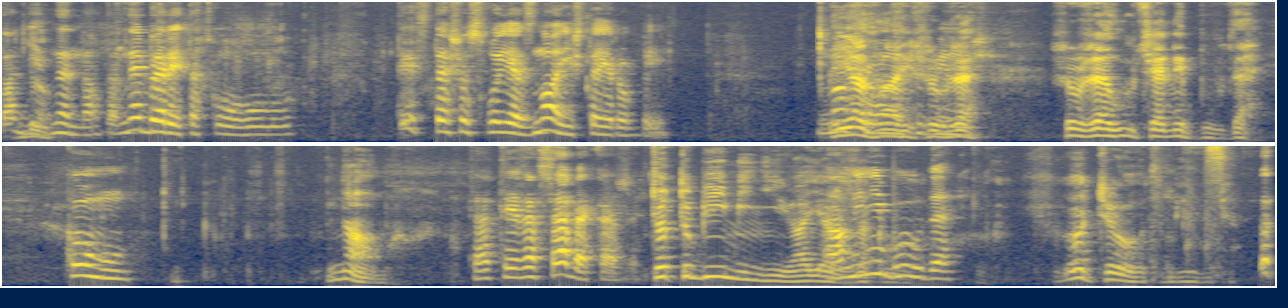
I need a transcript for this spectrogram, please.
Та да. дід, не треба. Не бери такого голову. Ти те, що своє знаєш, та й роби. Ну, Я що воно знаю, що вже? Що вже лучше не буде. Кому? Нам. Та ти за себе каже. То тобі і мені, а я. А мені буде. От чого тобі.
